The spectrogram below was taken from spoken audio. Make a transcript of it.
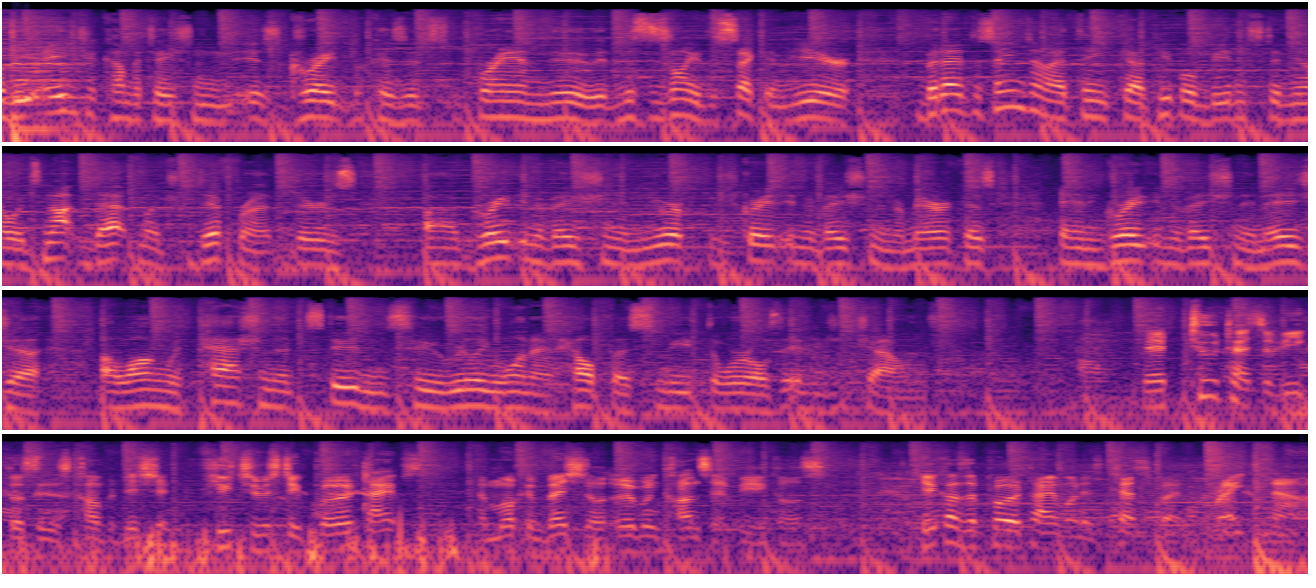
Well, the Asia competition is great because it's brand new. This is only the second year, but at the same time, I think uh, people will be interested to know it's not that much different. There's uh, great innovation in Europe, there's great innovation in Americas, and great innovation in Asia, along with passionate students who really want to help us meet the world's energy challenge. There are two types of vehicles in this competition futuristic prototypes and more conventional urban concept vehicles. Here comes a prototype on its test run right now.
